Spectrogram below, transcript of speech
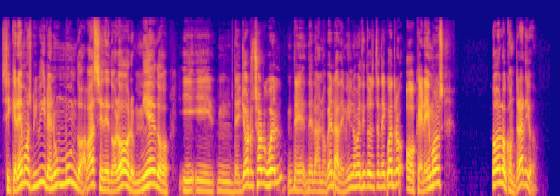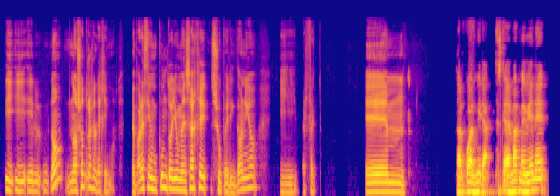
si queremos vivir en un mundo a base de dolor, miedo y, mm, de George Orwell, de, de la novela de 1984, o queremos todo lo contrario, y, no, nosotros elegimos. Me parece un punto y un mensaje súper idóneo y perfecto. Em, Tal cual, mira, es que además me viene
